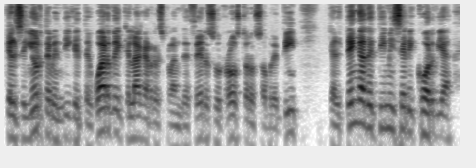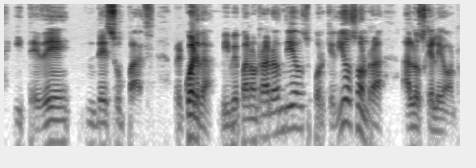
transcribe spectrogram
que el Señor te bendiga y te guarde, que Él haga resplandecer su rostro sobre ti, que Él tenga de ti misericordia y te dé de su paz. Recuerda, vive para honrar a Dios, porque Dios honra a los que le honran.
